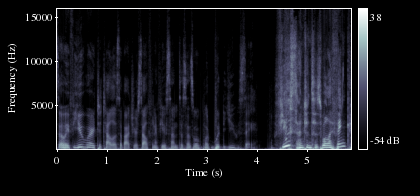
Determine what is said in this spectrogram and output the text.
So, if you were to tell us about yourself in a few sentences, what, what would you say? A few sentences. Well, I think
